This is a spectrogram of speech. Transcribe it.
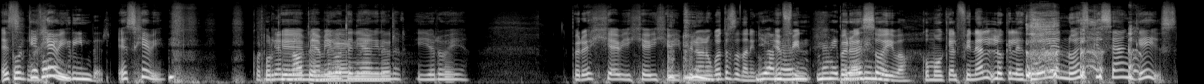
Es ¿Por qué heavy. Grindr? Es heavy. ¿Por Porque no mi amigo tenía Grindr? Grindr y yo lo veía. Pero es heavy, heavy, heavy. Pero lo encuentro satánico. Ya, en me- fin, me pero eso iba. Como que al final lo que les duele no es que sean gays,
